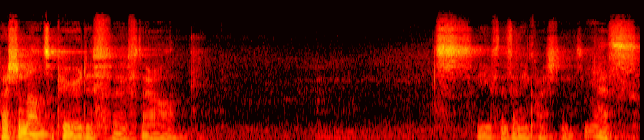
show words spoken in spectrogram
question and answer period if, if there are. Let's see if there's any questions. Yes.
